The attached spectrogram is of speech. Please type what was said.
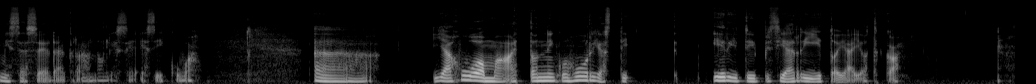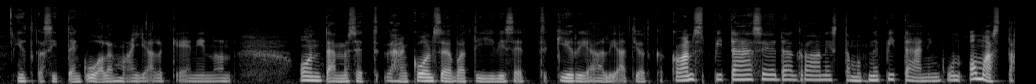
missä Södergran oli se esikuva. Öö, ja huomaa, että on niin kuin hurjasti erityyppisiä riitoja, jotka, jotka sitten kuoleman jälkeen niin on, on tämmöiset vähän konservatiiviset kirjailijat, jotka kans pitää Södergranista, mutta ne pitää niin kuin omasta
